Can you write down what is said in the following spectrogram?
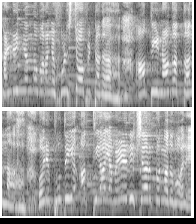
കഴിഞ്ഞെന്ന് പറഞ്ഞ് ഫുൾ സ്റ്റോപ്പ് ഇട്ടത് അതിനകത്തുനിന്ന് ഒരു പുതിയ അധ്യായം എഴുതി ചേർക്കുന്നത് പോലെ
